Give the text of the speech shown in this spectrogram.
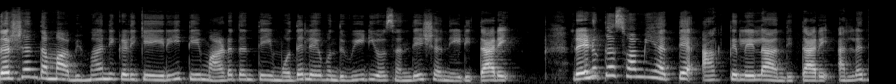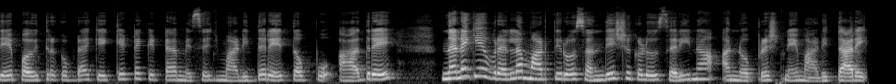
ದರ್ಶನ್ ತಮ್ಮ ಅಭಿಮಾನಿಗಳಿಗೆ ಈ ರೀತಿ ಮಾಡದಂತೆ ಮೊದಲೇ ಒಂದು ವಿಡಿಯೋ ಸಂದೇಶ ನೀಡಿದ್ದಾರೆ. ರೇಣುಕಾಸ್ವಾಮಿ ಹತ್ಯೆ ಆಗ್ತಿರ್ಲಿಲ್ಲ ಅಂದಿದ್ದಾರೆ. ಅಲ್ಲದೆ ಪವಿತ್ರ ಗೌಡಗೆ ಕೆಟ್ಟ ಕೆಟ್ಟ ಮೆಸೇಜ್ ಮಾಡಿದ್ದರೆ ತಪ್ಪು. ಆದರೆ ನನಗೆ ಅವರೆಲ್ಲ ಮಾಡ್ತಿರೋ ಸಂದೇಶಗಳು ಸರಿನಾ ಅನ್ನೋ ಪ್ರಶ್ನೆ ಮಾಡಿದ್ದಾರೆ.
